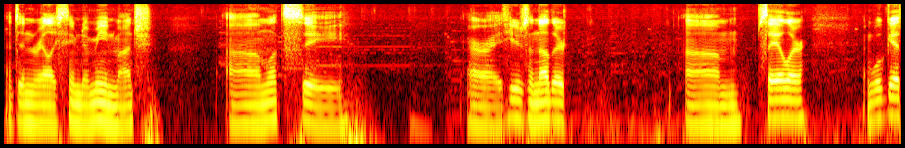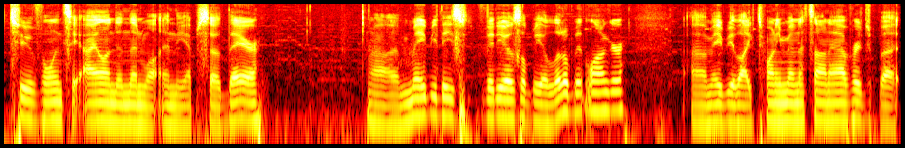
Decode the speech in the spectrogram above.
that didn't really seem to mean much. Um, let's see. Alright, here's another um, sailor. And we'll get to Valencia Island and then we'll end the episode there. Uh, maybe these videos will be a little bit longer, uh, maybe like 20 minutes on average, but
